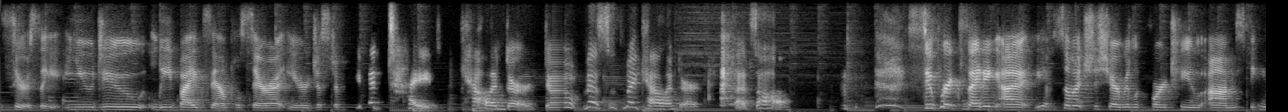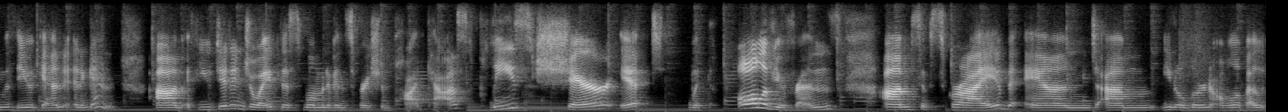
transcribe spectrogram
seriously, you do lead by example, Sarah. You're just a, a tight calendar. Don't mess with my calendar. That's all. Super exciting. Uh, you have so much to share. We look forward to um, speaking with you again and again. Um, if you did enjoy this Woman of Inspiration podcast, please share it with all of your friends um, subscribe and um, you know learn all about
